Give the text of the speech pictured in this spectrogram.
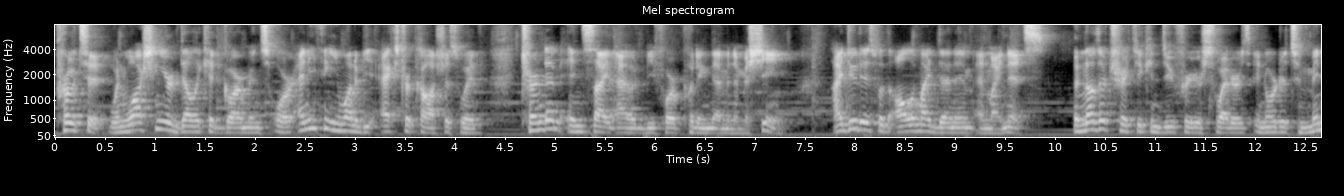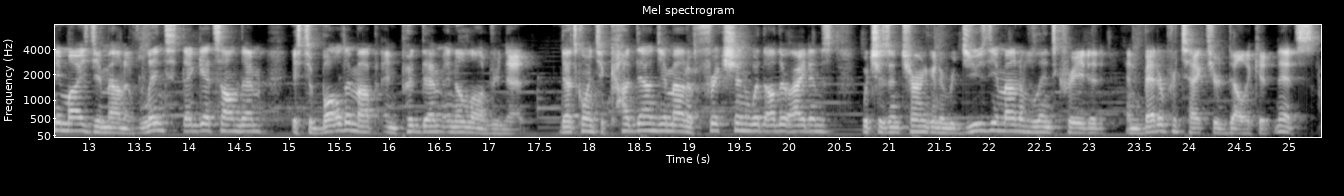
Pro tip, when washing your delicate garments or anything you want to be extra cautious with, turn them inside out before putting them in a machine. I do this with all of my denim and my knits. Another trick you can do for your sweaters in order to minimize the amount of lint that gets on them is to ball them up and put them in a laundry net. That's going to cut down the amount of friction with other items, which is in turn going to reduce the amount of lint created and better protect your delicate knits.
